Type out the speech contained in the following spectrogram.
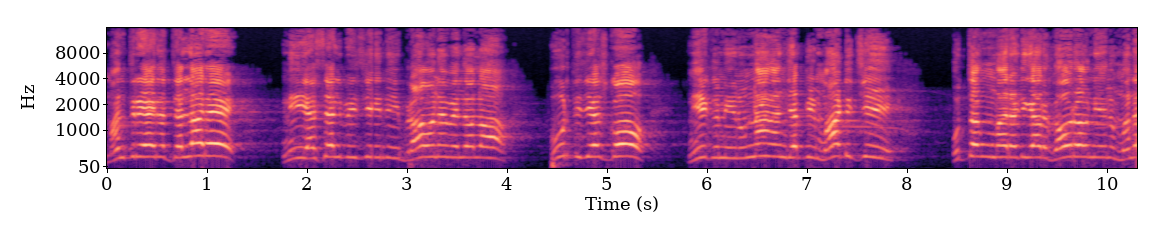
మంత్రి అయిన తెల్లారే నీ ఎస్ఎల్బిసి నీ బ్రాహ్మణ వెలువల పూర్తి చేసుకో. నీకు నేనున్నానని చెప్పి మాటిచ్చి ఉత్తమ్ కుమార్ రెడ్డి గారు గౌరవనీయులు మన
